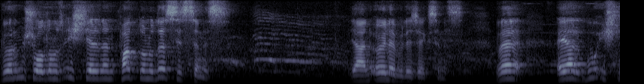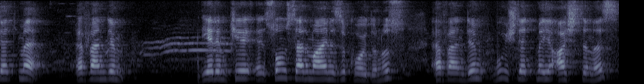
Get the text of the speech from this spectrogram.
görmüş olduğunuz iş yerinin patronu da sizsiniz. Yani öyle bileceksiniz. Ve eğer bu işletme efendim diyelim ki e, son sermayenizi koydunuz. Efendim bu işletmeyi açtınız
